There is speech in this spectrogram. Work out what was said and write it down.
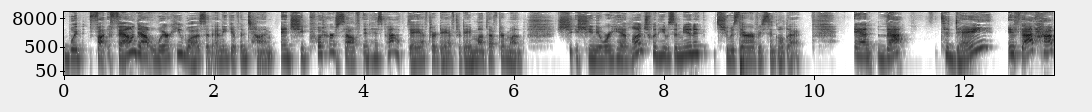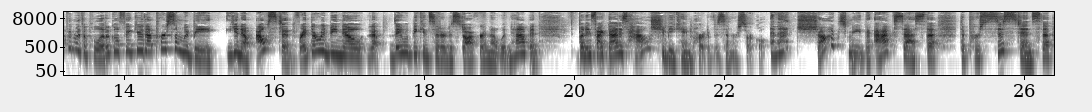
would found out where he was at any given time and she put herself in his path day after day after day month after month. She, she knew where he had lunch when he was in munich. She was there every single day. And that today if that happened with a political figure, that person would be, you know, ousted, right? There would be no, that they would be considered a stalker and that wouldn't happen. But in fact, that is how she became part of his inner circle. And that shocked me. The access, the, the persistence, the,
